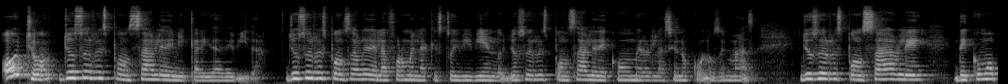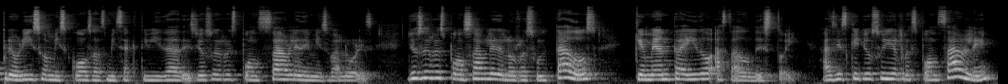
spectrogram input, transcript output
8. Yo soy responsable de mi calidad de vida. Yo soy responsable de la forma en la que estoy viviendo, yo soy responsable de cómo me relaciono con los demás, yo soy responsable de cómo priorizo mis cosas, mis actividades, yo soy responsable de mis valores, yo soy responsable de los resultados que me han traído hasta donde estoy. Así es que yo soy el responsable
